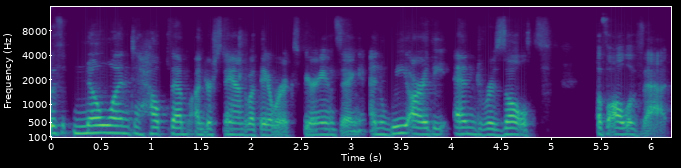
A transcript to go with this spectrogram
with no one to help them understand what they were experiencing. And we are the end result of all of that.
